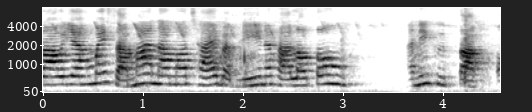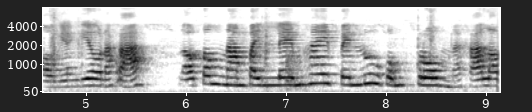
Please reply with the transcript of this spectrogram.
เรายังไม่สามารถนำมาใช้แบบนี้นะคะ เราต้องอันนี้คือตักออกอย่างเดียวนะคะ เราต้องนำไปเล็มให้เป็นลูกกลมๆนะคะ เรา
